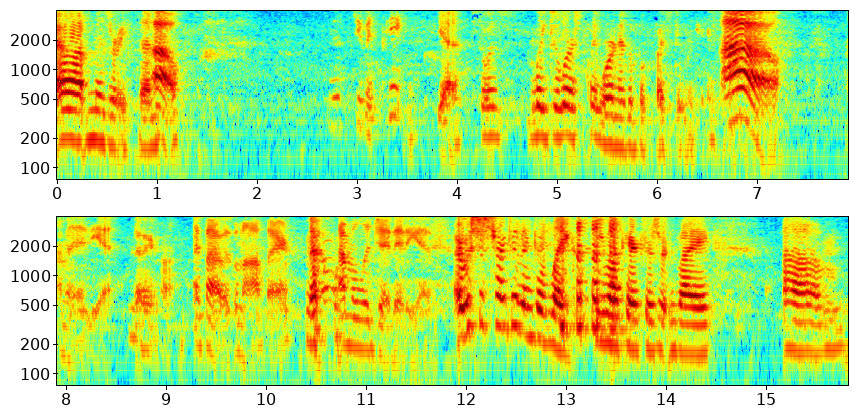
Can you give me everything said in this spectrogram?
uh, Misery? Then oh it's stephen king yeah. So is like Dolores Claiborne is a book by Stephen King. oh i'm an idiot No, you're not. i thought i was an author No, i'm a legit idiot I was just trying to think of like female characters written by um,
